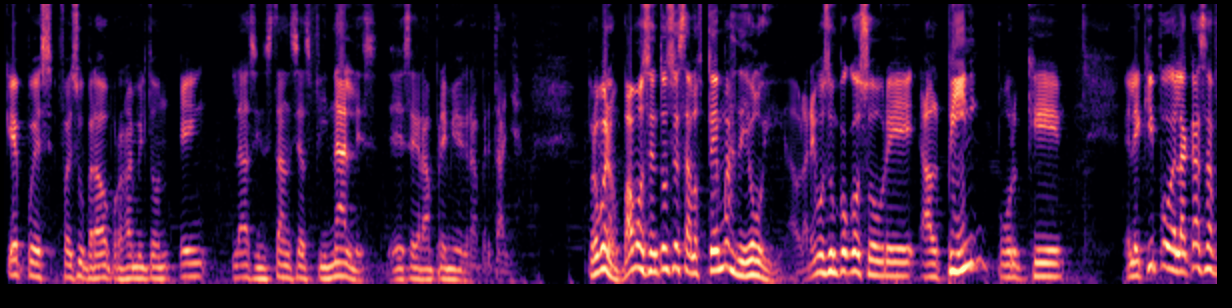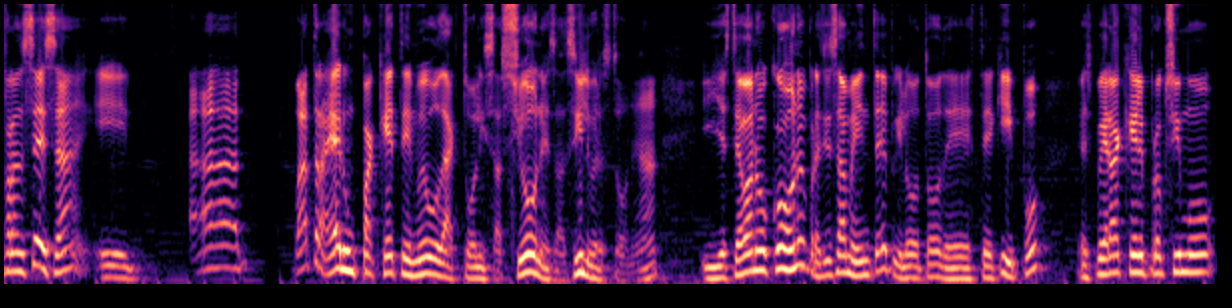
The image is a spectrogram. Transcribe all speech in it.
que pues fue superado por Hamilton en las instancias finales de ese Gran Premio de Gran Bretaña. Pero bueno, vamos entonces a los temas de hoy. Hablaremos un poco sobre Alpine, porque el equipo de la casa francesa eh, va a traer un paquete nuevo de actualizaciones a Silverstone. ¿ah? Y Esteban Ocon, precisamente, piloto de este equipo, espera que el próximo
